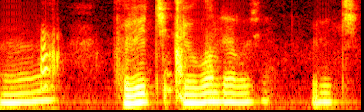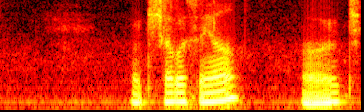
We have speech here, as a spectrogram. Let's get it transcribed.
어, 그렇지. 요거 잡아보세요. 그렇지. 옳지. 잡았어요. 옳지.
